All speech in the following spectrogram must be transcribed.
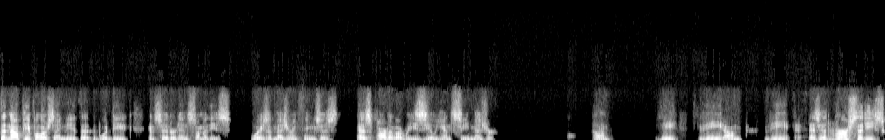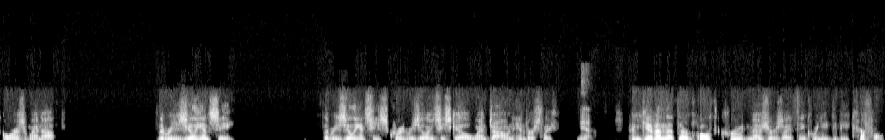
that now people are saying that would be considered in some of these ways of measuring things as as part of a resiliency measure. Um, the the um, the as adversity scores went up, the resiliency the resiliency crude resiliency scale went down inversely. Yeah. And given that they're both crude measures, I think we need to be careful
